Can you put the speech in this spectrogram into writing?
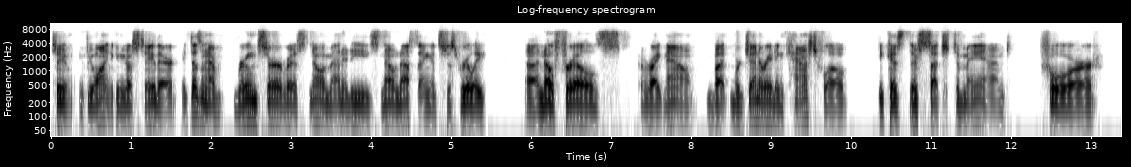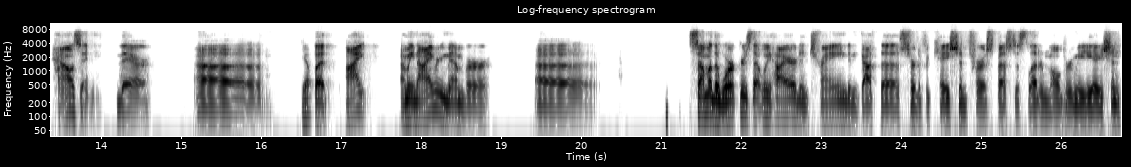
So if you want, you can go stay there. It doesn't have room service, no amenities, no nothing. It's just really uh, no frills right now. But we're generating cash flow because there's such demand for housing there. Uh, yep. But I, I mean, I remember uh, some of the workers that we hired and trained and got the certification for asbestos lead and mold remediation.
